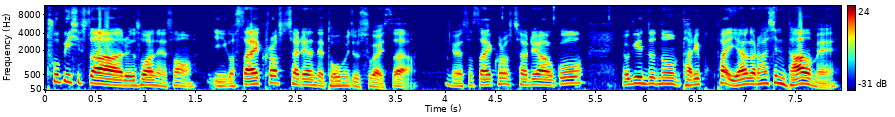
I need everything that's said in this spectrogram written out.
2B14를 소환해서 이거 사이클럽스 처리하는데 도움을 줄 수가 있어요. 그래서 사이클럽스 처리하고 여기 있는 놈 다리 폭파 예약을 하신 다음에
